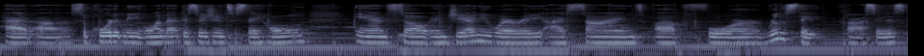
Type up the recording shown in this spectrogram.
had uh, supported me on that decision to stay home. And so in January, I signed up for real estate classes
